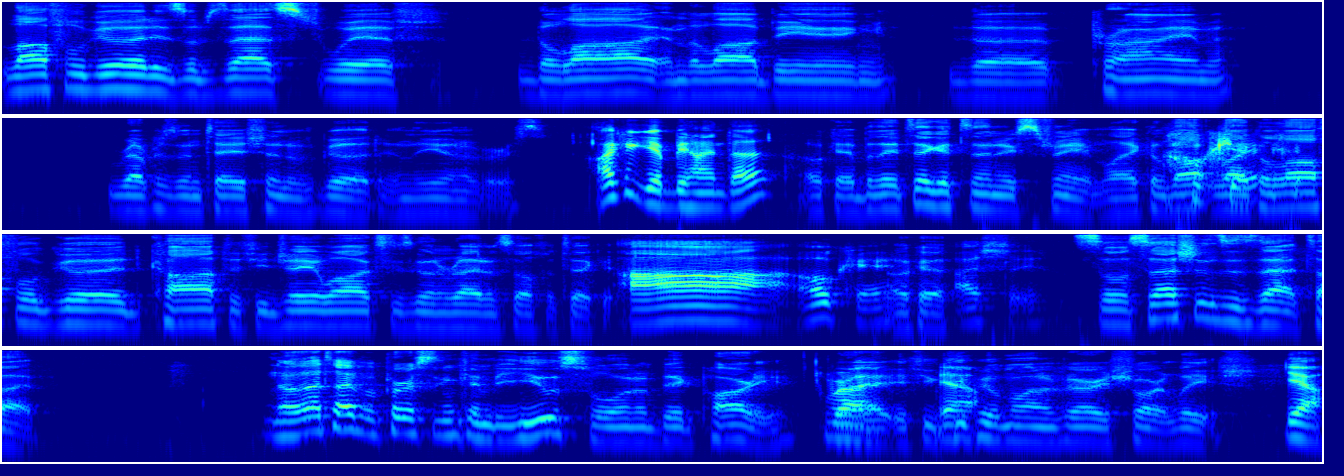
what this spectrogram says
Lawful good is obsessed with the law and the law being the prime representation of good in the universe. I could get behind that. Okay, but they take it to an extreme. Like a law, Okay. like a lawful good cop, if he jaywalks, he's gonna write himself a ticket. Ah, okay. Okay. I see. So Sessions is that type. Now that type of person can be useful in a big party, right? Right, If you yeah. keep him on a very short leash, Yeah.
